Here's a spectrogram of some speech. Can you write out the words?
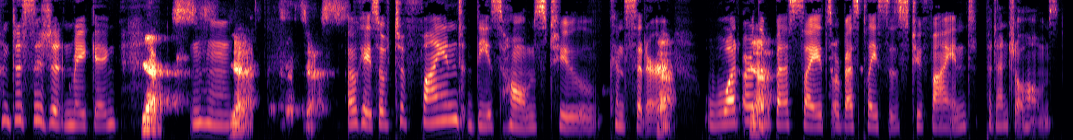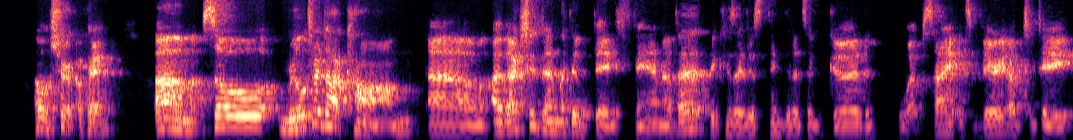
decision making yes mm-hmm. yes yes yes okay so to find these homes to consider yeah. what are yeah. the best sites or best places to find potential homes oh sure okay um, so realtor.com, um, I've actually been like a big fan of it because I just think that it's a good website. It's very up to date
